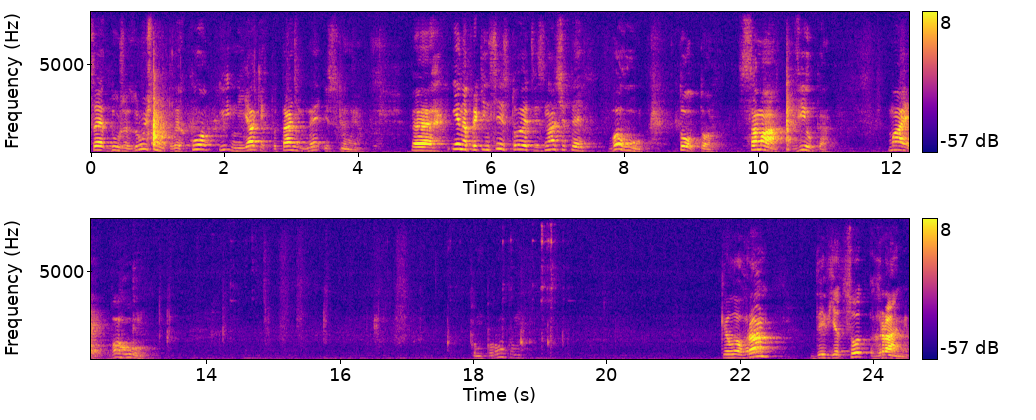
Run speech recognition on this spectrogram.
Це дуже зручно, легко і ніяких питань не існує. Е, і наприкінці стоїть відзначити вагу. Тобто сама вілка має вагу. Кілограм 900 грамів.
